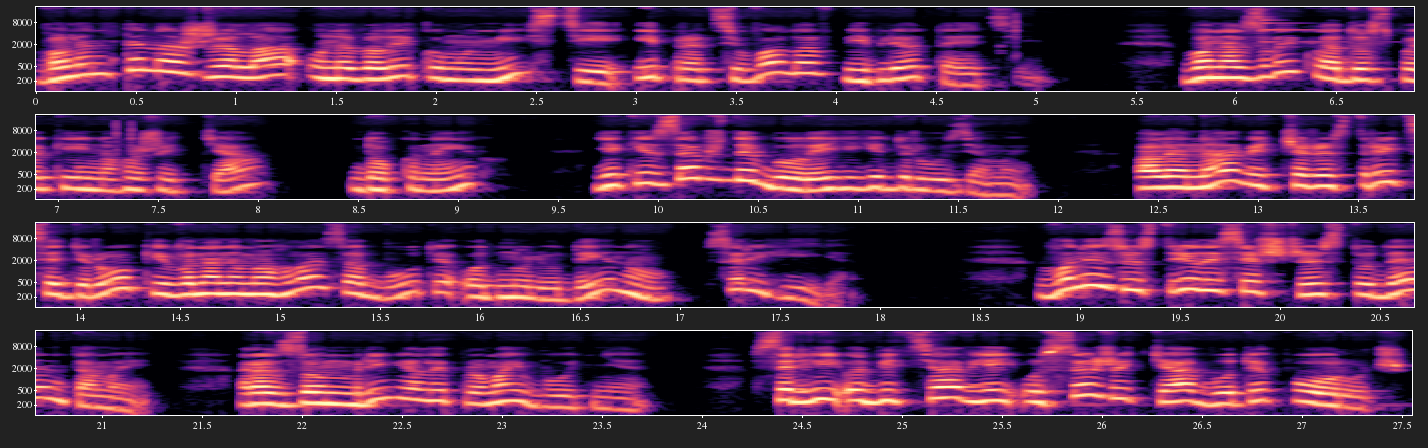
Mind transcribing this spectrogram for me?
Валентина жила у невеликому місті і працювала в бібліотеці. Вона звикла до спокійного життя, до книг, які завжди були її друзями. Але навіть через 30 років вона не могла забути одну людину Сергія. Вони зустрілися ще студентами, разом мріяли про майбутнє. Сергій обіцяв їй усе життя бути поруч,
